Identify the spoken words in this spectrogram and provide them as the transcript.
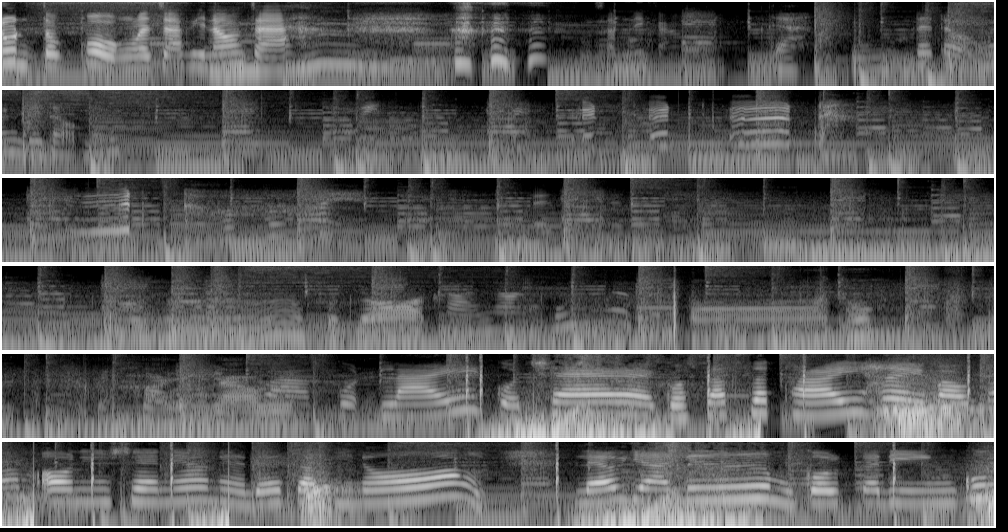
รุ่นตัวโก่งแล้วจ้ะพี่น้องจ้ะสำนีกันจ้ะได้ดอกนึงได้ดอกนึงอุ๊ยอึดอึดอึดอึดโอ้ยได้สำนีแล้วอื้อหือสุดยอดขาใหญ่เด้อปอทุก ขายยาวๆเลยฝากกดไลค์ กดแชร์ กด Subscribe ให้เบาต้อม All New Channel เนี่ยเด้อจ้าพี่น้อง แล้วอย่าลืมกดกระดิ่งกุ้ง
